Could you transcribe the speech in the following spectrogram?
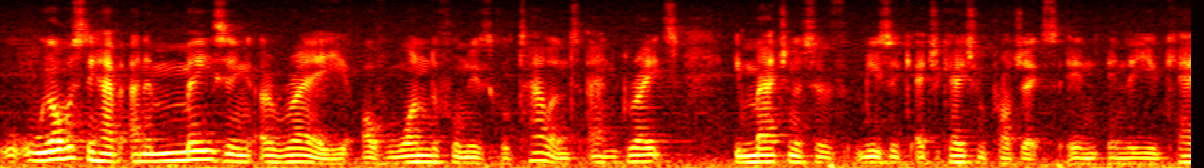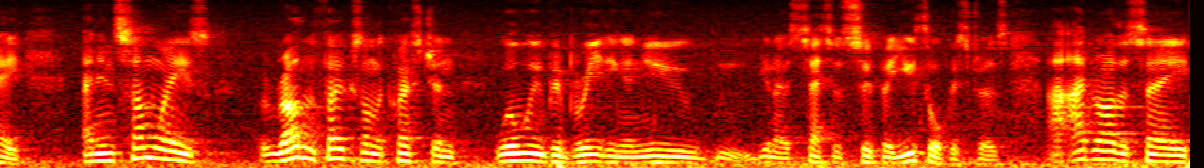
We obviously have an amazing array of wonderful musical talent and great imaginative music education projects in, in the UK. And in some ways, rather than focus on the question, will we be breeding a new you know, set of super youth orchestras, I'd rather say,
